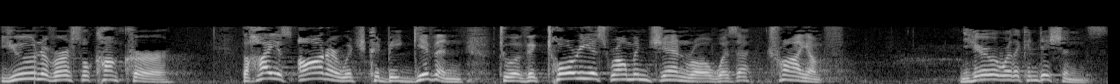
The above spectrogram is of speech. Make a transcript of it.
universal conqueror. The highest honor which could be given to a victorious Roman general was a triumph. Here were the conditions.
